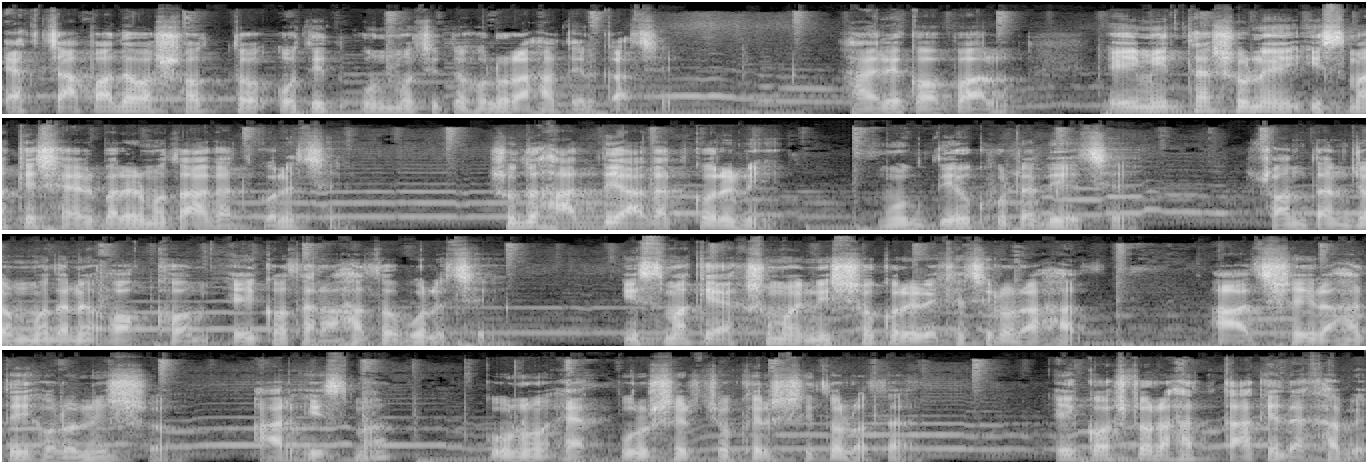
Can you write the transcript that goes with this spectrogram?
এক চাপা দেওয়া সত্য অতীত উন্মোচিত হলো রাহাতের কাছে। হায়রে কপাল, এই মিথ্যা শুনে ইসমাকে শেষবারের মতো আঘাত করেছে। শুধু হাত দিয়ে আঘাত করেনি মুখ দিয়েও খুঁটা দিয়েছে। সন্তান জন্মদানে অক্ষম এই কথা রাহাতও বলেছে। ইসমাকে একসময় নিঃস্ব করে রেখেছিল রাহাত। আজ সেই রাহাতেই হলো নিঃস্ব। আর ইসমা কোনো এক পুরুষের চোখের শীতলতা। এই কষ্ট রাহাত কাকে দেখাবে?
